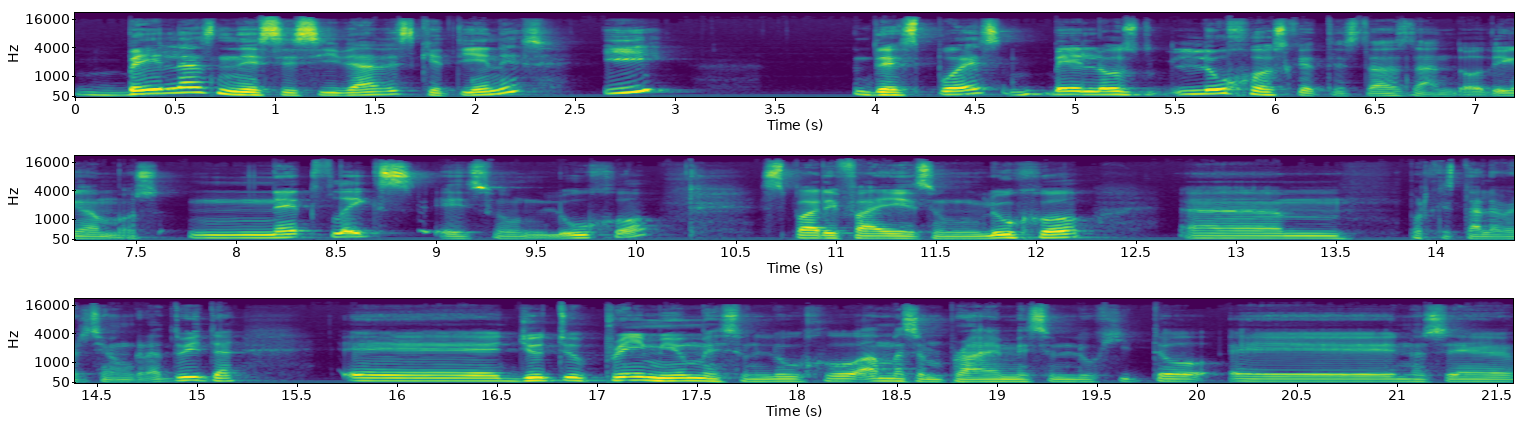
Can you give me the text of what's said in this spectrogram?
ve las necesidades que tienes y después ve los lujos que te estás dando. Digamos, Netflix es un lujo. Spotify es un lujo porque está la versión gratuita. Eh, YouTube Premium es un lujo, Amazon Prime es un lujito, eh, no sé,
